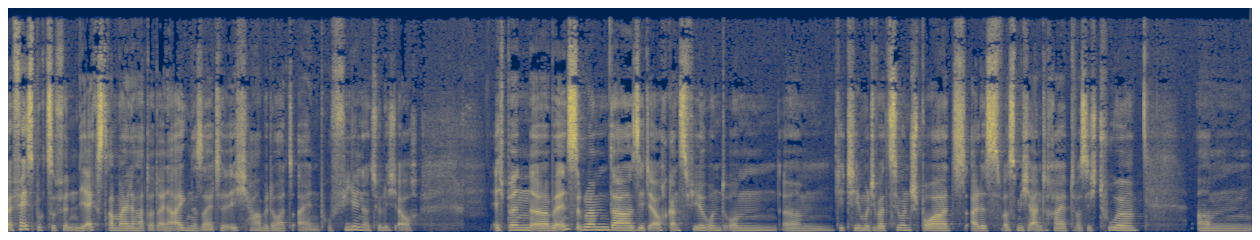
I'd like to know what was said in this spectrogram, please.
bei Facebook zu finden. Die Extrameile hat dort eine eigene Seite. Ich habe dort ein Profil natürlich auch. Ich bin äh, bei Instagram, da seht ihr auch ganz viel rund um ähm, die Themen Motivation, Sport, alles, was mich antreibt, was ich tue. Ähm,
